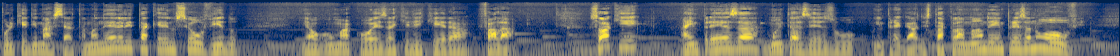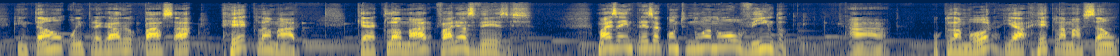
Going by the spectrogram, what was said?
porque de uma certa maneira ele está querendo ser ouvido em alguma coisa que ele queira falar. Só que a empresa, muitas vezes o empregado está clamando e a empresa não ouve. Então o empregado passa a reclamar, que é clamar várias vezes. Mas a empresa continua não ouvindo a, o clamor e a reclamação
